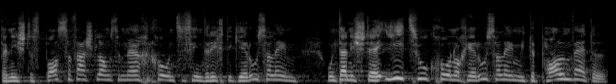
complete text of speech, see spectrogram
Dann ist das Passafest langsam näher gekommen und sie sind Richtung Jerusalem. Und dann ist der Einzug nach Jerusalem mit den Palmwedel.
